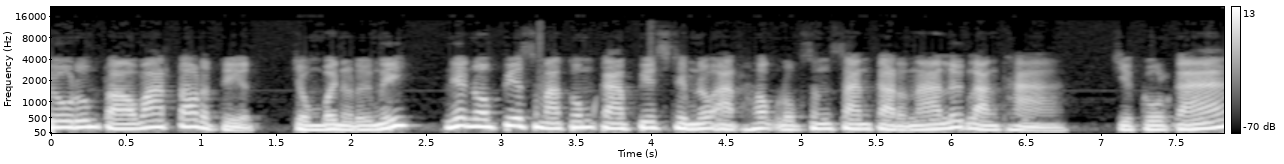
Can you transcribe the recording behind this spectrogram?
ចូលរួមតវ៉ាតទៅទៀតជំវិញនឹងរឿងនេះអ្នកនាំពាក្យសមាគមការពារសិទ្ធិមនុស្សអាត់ហុកលោកសង្សានករណាលើកឡើងថាជាគោលការណ៍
